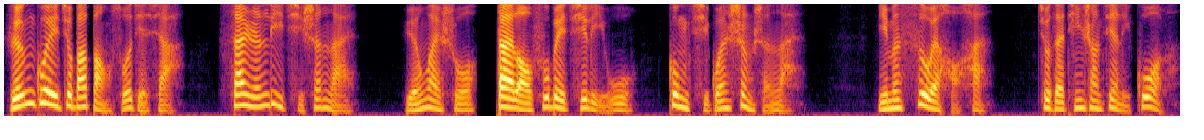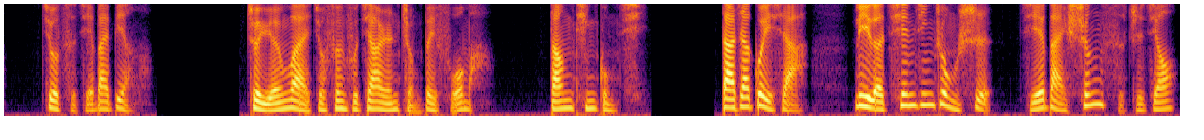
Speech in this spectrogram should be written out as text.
仁贵就把绑索解下，三人立起身来。员外说：“待老夫备齐礼物，共起观圣神来。你们四位好汉就在厅上见礼过了，就此结拜便了。”这员外就吩咐家人整备佛马，当厅共起。大家跪下，立了千金重誓，结拜生死之交。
